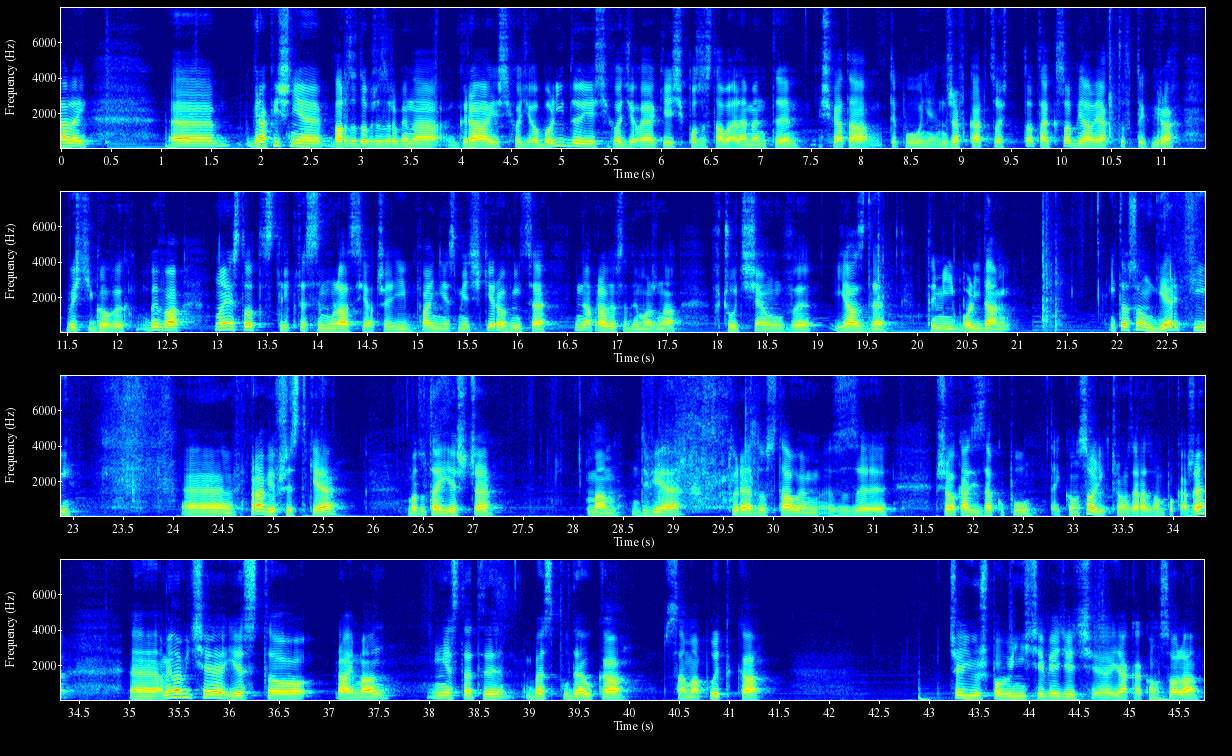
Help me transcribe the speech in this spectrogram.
E, graficznie bardzo dobrze zrobiona gra, jeśli chodzi o bolidy, jeśli chodzi o jakieś pozostałe elementy świata, typu nie wiem, drzewka czy coś, to tak sobie, ale jak to w tych grach wyścigowych bywa, no jest to stricte symulacja, czyli fajnie jest mieć kierownicę i naprawdę wtedy można wczuć się w jazdę tymi bolidami. I to są gierki e, prawie wszystkie, bo tutaj jeszcze mam dwie, które dostałem z, przy okazji zakupu tej konsoli, którą zaraz Wam pokażę. E, a mianowicie jest to Rayman. Niestety bez pudełka, sama płytka. Czyli już powinniście wiedzieć, e, jaka konsola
